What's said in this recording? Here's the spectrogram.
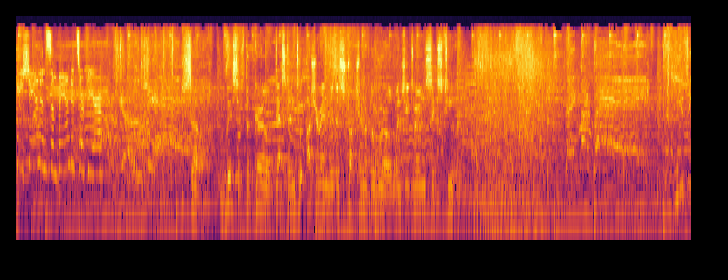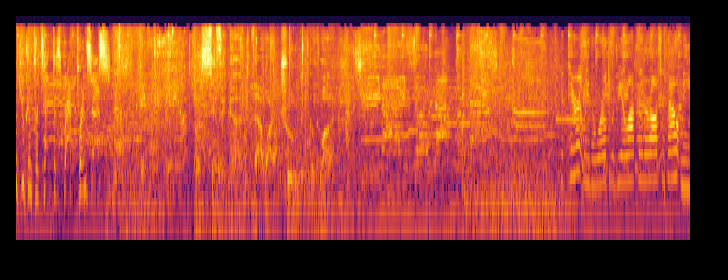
Hey, Shannon, some bandits are here. So, this is the girl destined to usher in the destruction of the world when she turns 16. You think you can protect the Scrap princess? Pacifica, thou art truly the one. World would be a lot better off without me.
